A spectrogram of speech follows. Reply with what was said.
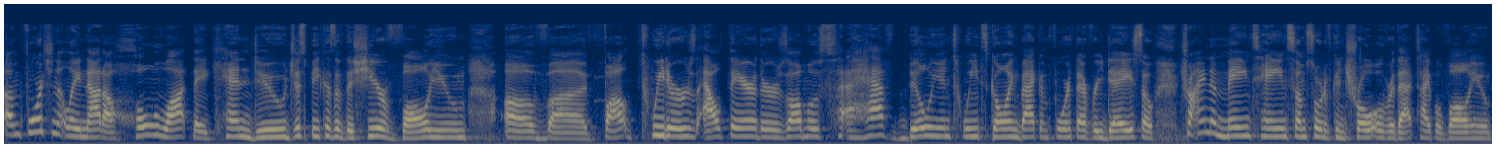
unfortunately not a whole lot they can do just because of the sheer volume of uh, tweeters out there. There's almost a half billion tweets going back and forth every day. So trying to maintain some sort of control over that type of volume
